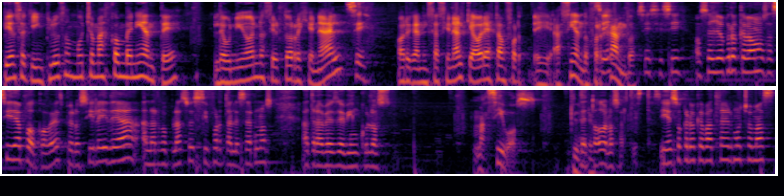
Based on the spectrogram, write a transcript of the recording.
pienso que incluso es mucho más conveniente la unión, ¿no es cierto?, regional. Sí organizacional que ahora están eh, haciendo, forjando. Sí, sí, sí, O sea, yo creo que vamos así de a poco, ¿ves? Pero sí la idea a largo plazo es sí fortalecernos a través de vínculos masivos de todos los artistas. Y eso creo que va a traer mucho más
